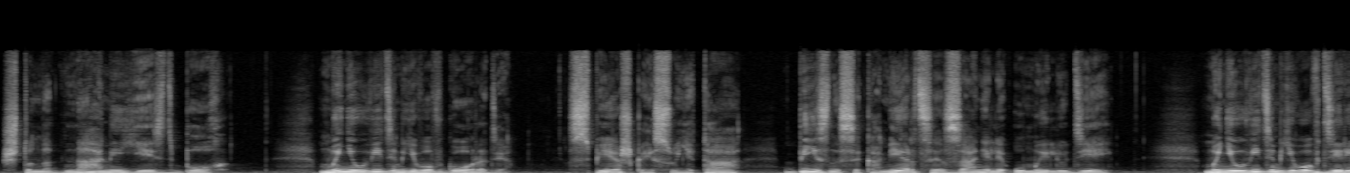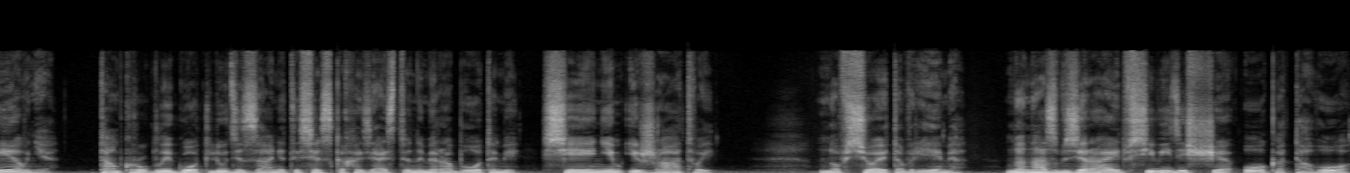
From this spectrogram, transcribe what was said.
что над нами есть Бог. Мы не увидим Его в городе. Спешка и суета, бизнес и коммерция заняли умы людей. Мы не увидим Его в деревне, там круглый год люди заняты сельскохозяйственными работами, сеянием и жатвой. Но все это время на нас взирает всевидящее око того,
